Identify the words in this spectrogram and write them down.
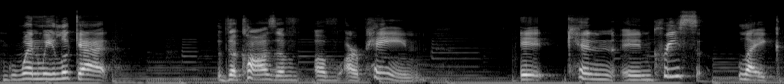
When we look at the cause of, of our pain, it can increase like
